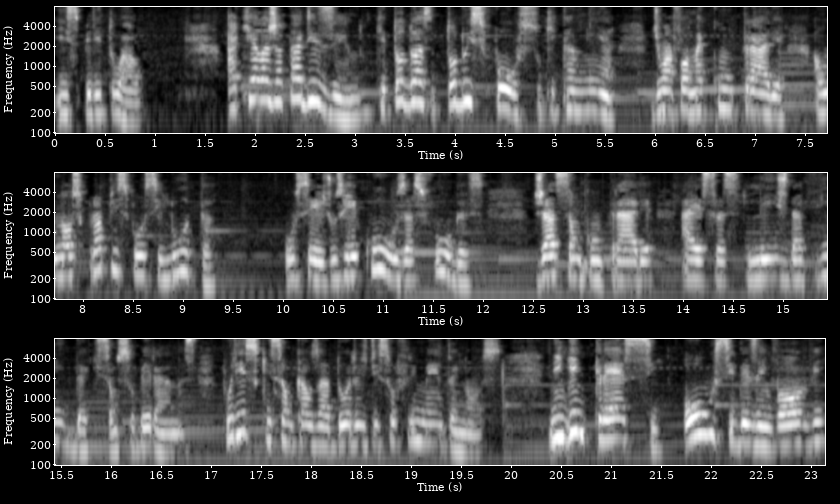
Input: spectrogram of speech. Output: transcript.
e espiritual. Aqui ela já está dizendo que todo, todo esforço que caminha de uma forma contrária ao nosso próprio esforço e luta, ou seja, os recuos, as fugas, já são contrárias a essas leis da vida que são soberanas. Por isso que são causadoras de sofrimento em nós. Ninguém cresce ou se desenvolve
